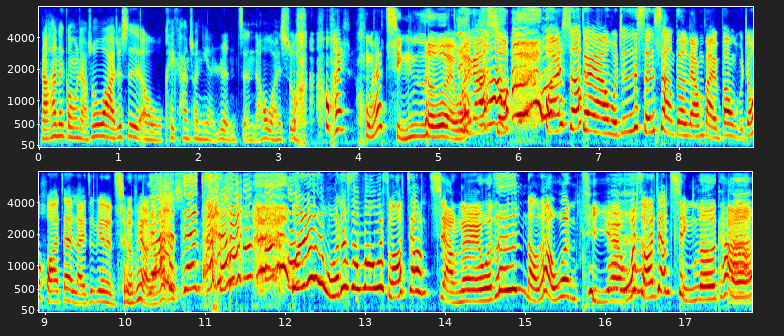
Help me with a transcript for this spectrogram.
然后他那跟我讲说，哇，就是呃，我可以看出来你很认真。然后我还说，我还我还勤了哎、我还跟他说，我还说，对啊，我就是身上的两百磅，我就花在来这边的车票。然后他就真的 我那时候不知道为什么要这样讲哎、我真的是脑袋有问题哎、我为什么要这样勤了他？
